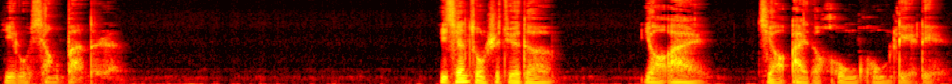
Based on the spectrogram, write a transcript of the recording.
一路相伴的人。以前总是觉得，要爱就要爱的轰轰烈烈，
